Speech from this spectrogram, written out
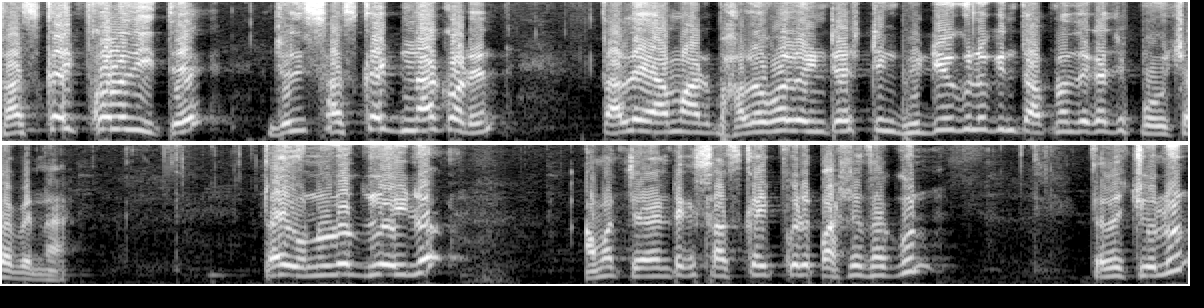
সাবস্ক্রাইব করে দিতে। যদি সাবস্ক্রাইব না করেন, তাহলে আমার ভালো ভালো ইন্টারেস্টিং ভিডিওগুলো কিন্তু আপনাদের কাছে পৌঁছাবে না। তাই অনুরোধ রইল, আমার চ্যানেলটাকে সাবস্ক্রাইব করে পাশে থাকুন। তাহলে চলুন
